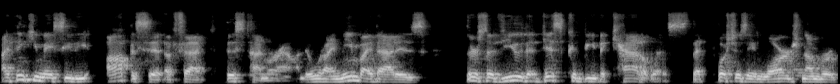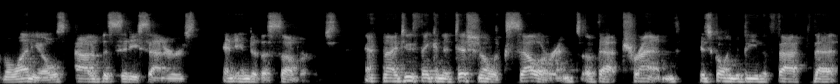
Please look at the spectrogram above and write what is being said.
I think you may see the opposite effect this time around. And what I mean by that is there's a view that this could be the catalyst that pushes a large number of millennials out of the city centers and into the suburbs. And I do think an additional accelerant of that trend is going to be the fact that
